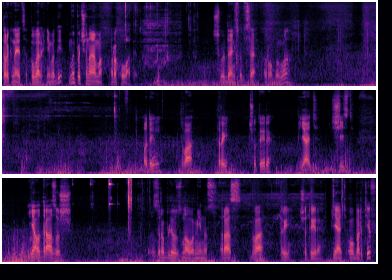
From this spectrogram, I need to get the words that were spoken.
торкнеться поверхні води, ми починаємо рахувати. Швиденько це робимо. Один, два, три, чотири, п'ять, шість. Я одразу ж зроблю знову мінус. Раз, два, три, чотири, п'ять обертів.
